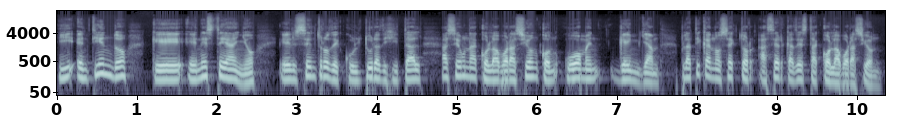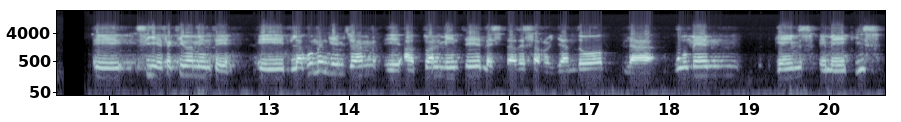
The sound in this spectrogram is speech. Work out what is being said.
Y entiendo que en este año el Centro de Cultura Digital hace una colaboración con Women Game Jam. Platícanos, Héctor, acerca de esta colaboración. Eh, sí, efectivamente. Eh, la Women Game Jam eh, actualmente la está desarrollando la Women Games MX,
